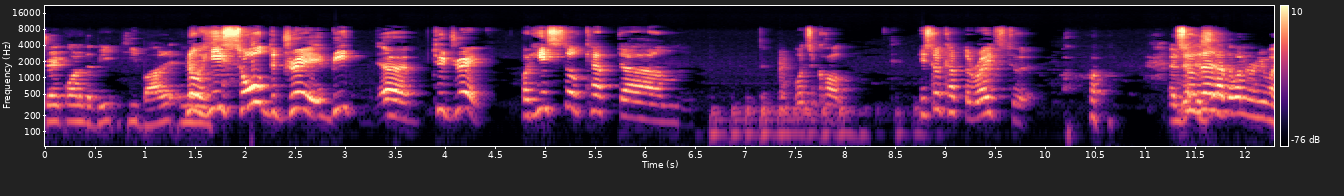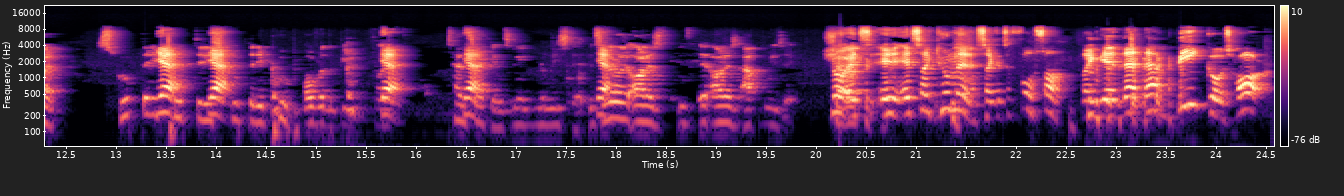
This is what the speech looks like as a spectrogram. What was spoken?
Drake wanted the beat. He bought it. and No, then he sold the Drake beat uh, to Drake, but he still kept um, what's it called? He still kept the rights to it. And so isn't that the one where he went scoop diddy Yeah, poop diddy yeah. scoop diddy poop over the beat? like Yeah, ten yeah. seconds, and he released it. It's Yeah. literally on his it's on his Apple Music. shout no, it's to- it, it's like two minutes. Like it's a full song. Like it, that that beat goes hard,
